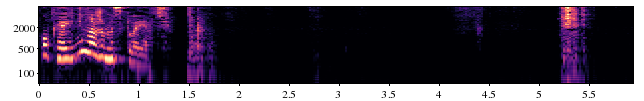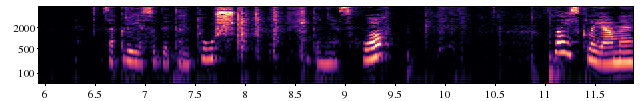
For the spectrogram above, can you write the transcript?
Ok, i możemy sklejać. Zakryję sobie ten tusz, żeby nie schło. No i sklejamy.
